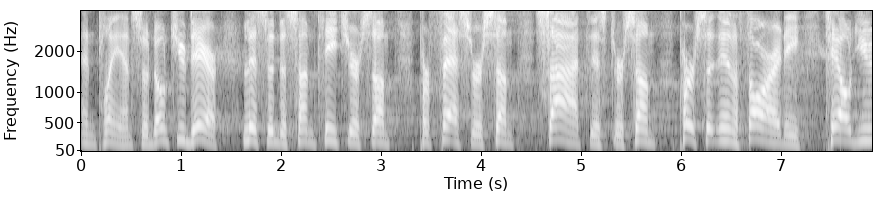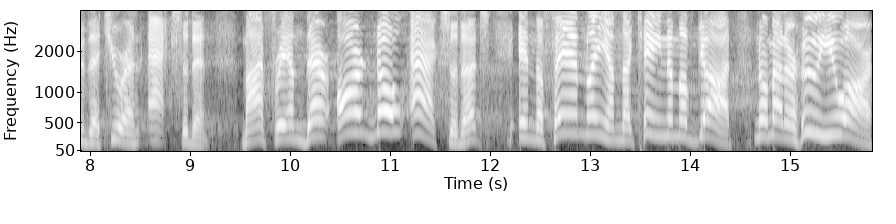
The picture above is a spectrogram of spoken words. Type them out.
and plan. So don't you dare listen to some teacher, some professor, some scientist, or some person in authority tell you that you're an accident. My friend, there are no accidents in the family and the kingdom of God. No matter who you are,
